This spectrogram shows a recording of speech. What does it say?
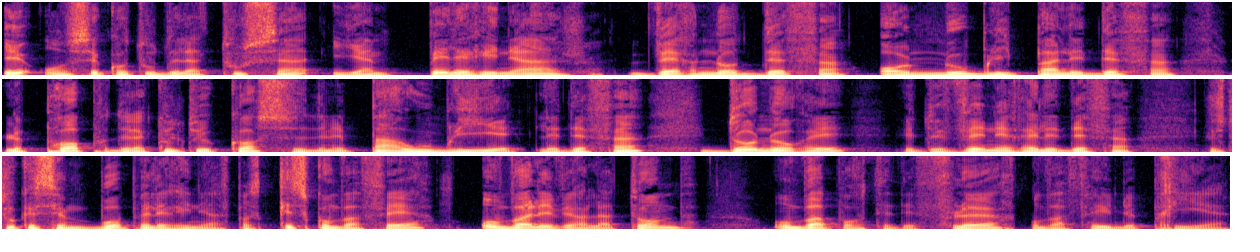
Et on sait qu'autour de la Toussaint, il y a un pèlerinage vers nos défunts. On n'oublie pas les défunts. Le propre de la culture corse, c'est de ne pas oublier les défunts, d'honorer et de vénérer les défunts. Je trouve que c'est un beau pèlerinage parce que qu'est-ce qu'on va faire? On va aller vers la tombe, on va porter des fleurs, on va faire une prière.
